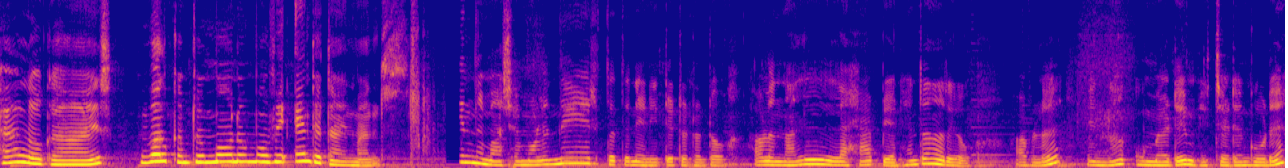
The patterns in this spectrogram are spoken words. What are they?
Hello guys welcome to mono movie entertainments ഇന്ന് മാഷ മോൾ നേരത്തെ തന്നെ എണീറ്റിട്ടുണ്ട്? കേട്ടോ അവൾ നല്ല ഹാപ്പിയാണ് എന്താണെന്നറിയോ അവൾ ഇന്ന് ഉമ്മയുടെയും ഇച്ചയുടെയും കൂടെ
